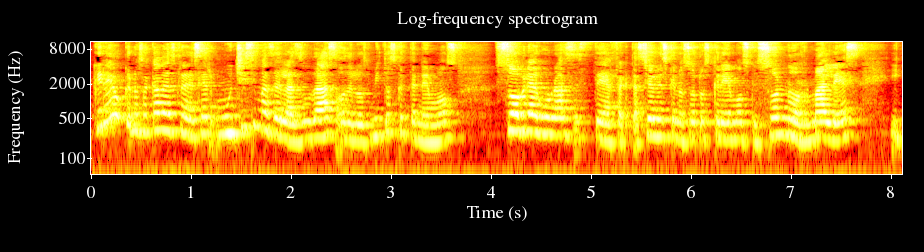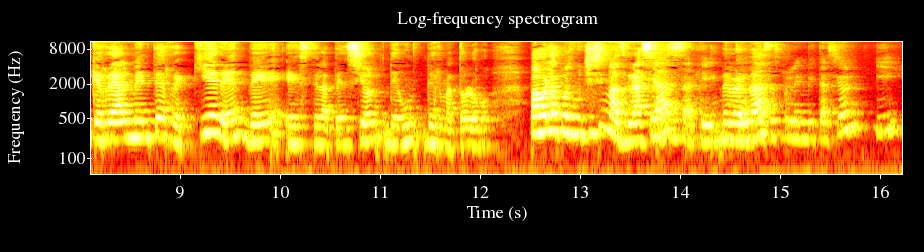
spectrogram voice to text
creo que nos acaba de esclarecer muchísimas de las dudas o de los mitos que tenemos sobre algunas este, afectaciones que nosotros creemos que son normales y que realmente requieren de este, la atención de un dermatólogo. Paola, pues muchísimas gracias. Gracias a ti. De verdad. Gracias por la invitación y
